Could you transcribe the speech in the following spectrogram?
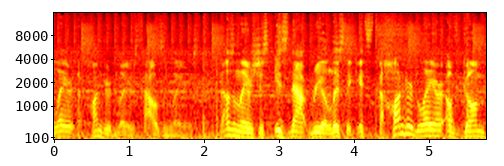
layers, a hundred layers, thousand layers. A thousand layers just is not realistic. It's the hundred layer of gum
